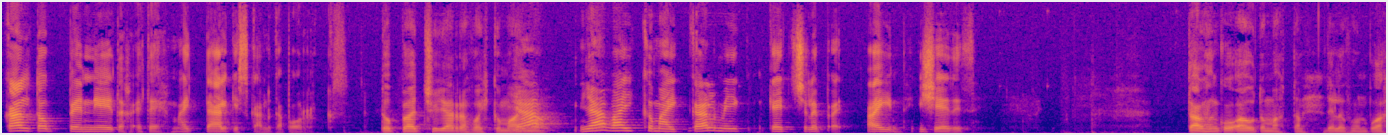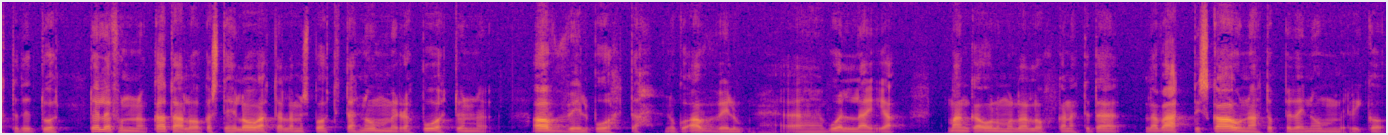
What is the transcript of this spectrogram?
Kaltoppen niitä, ete mait täälkis kalka porkas. Toppaatsu järra vaikka maailma. Ja, ja vaikka maikka mi ketsele ain isedit. Talhan kun automahta telefon puhtaa, tuo telefon katalogasta he louahtalla, missä pohtitaan numero puhtun avvil puhta, nuku avvil vuella ja manka olmulla lohkana tätä la vattis kauna toppe nummeri, kun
